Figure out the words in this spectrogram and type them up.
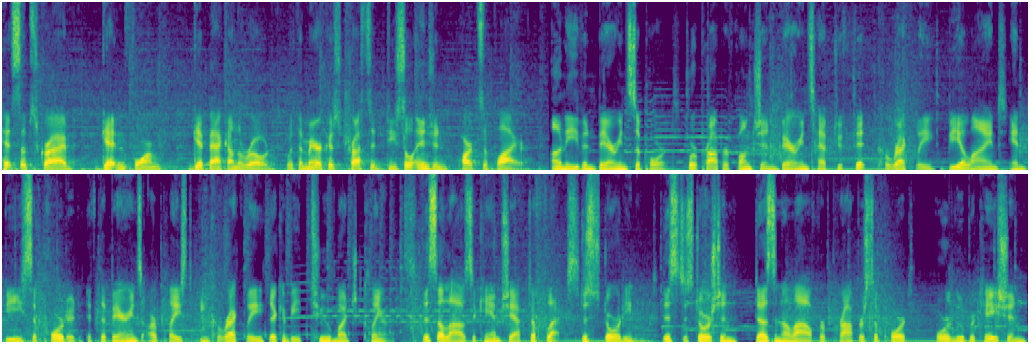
Hit subscribe, get informed, get back on the road with America's trusted diesel engine parts supplier uneven bearing support. For proper function, bearings have to fit correctly, be aligned, and be supported. If the bearings are placed incorrectly, there can be too much clearance. This allows the camshaft to flex, distorting it. This distortion doesn't allow for proper support or lubrication,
